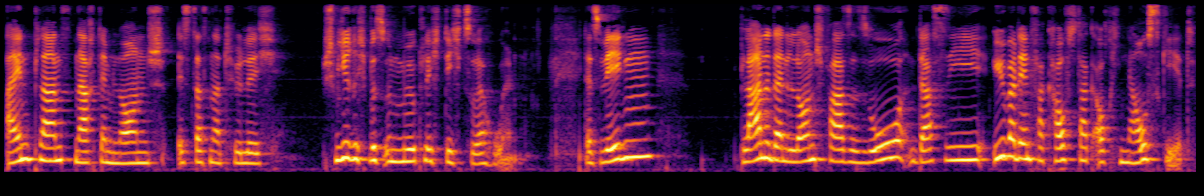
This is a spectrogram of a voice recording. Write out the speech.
einplanst nach dem Launch, ist das natürlich schwierig bis unmöglich, dich zu erholen. Deswegen plane deine Launchphase so, dass sie über den Verkaufstag auch hinausgeht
